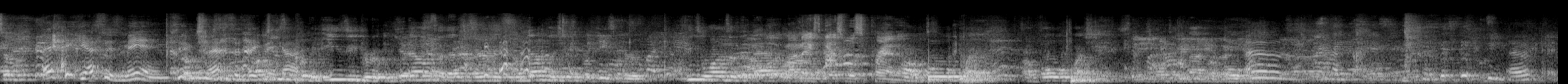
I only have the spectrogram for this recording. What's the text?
So, Yes, it's men too. That's the I'm thing they choosing got. from an easy group, you know, so that's very, I'm definitely choosing from an easy group. These ones on the back My next guest was Soprano. are bold, que- are bold questions. These ones on the back are bold. Oh. Okay.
